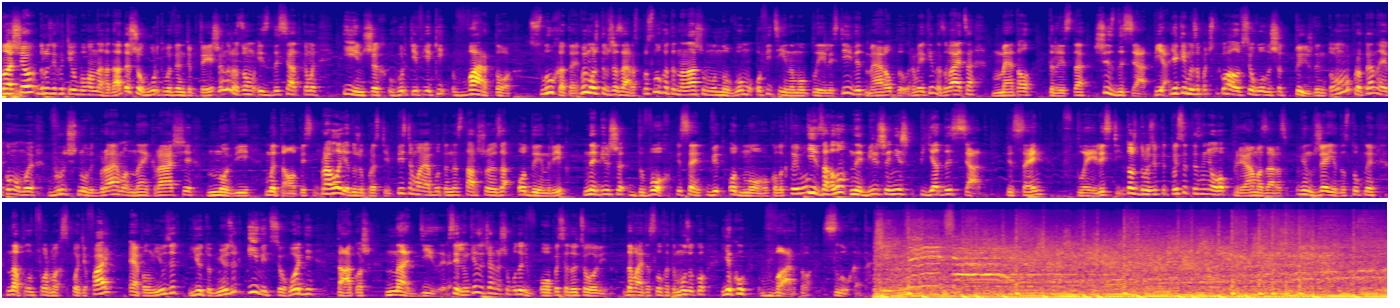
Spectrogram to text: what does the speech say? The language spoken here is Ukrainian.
Ну а що, друзі, хотів би вам нагадати, що гурт Within Temptation разом із десятками інших гуртів, які варто слухати, ви можете вже зараз прослухати на нашому новому офіційному плейлісті від Metal Pilgrim, який називається Metal 365, який ми започаткували всього лише тиждень тому, проте на якому ми вручну відбираємо найкращі нові метал пісні. Правила є дуже прості. Пісня має бути не старшою за один рік, не більше двох пісень від одного колективу, і загалом не більше ніж 50 пісень в плейлісті. Тож, друзі, підписуйтесь на нього прямо зараз. Він вже є доступний на платформах Spotify, Apple Music, YouTube Music і від сьогодні також на Deezer. Всі лінки, звичайно, що будуть в описі до цього відео. Давайте слухати музику, яку варто слухати.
